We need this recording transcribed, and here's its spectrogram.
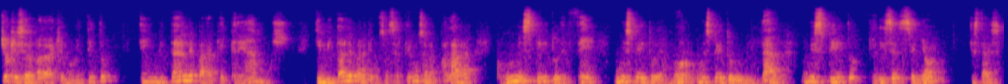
yo quisiera parar aquí un momentito e invitarle para que creamos, invitarle para que nos acerquemos a la palabra con un espíritu de fe, un espíritu de amor, un espíritu de humildad, un espíritu que dice, Señor, esta es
